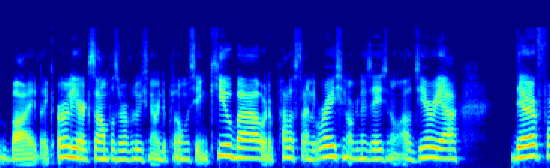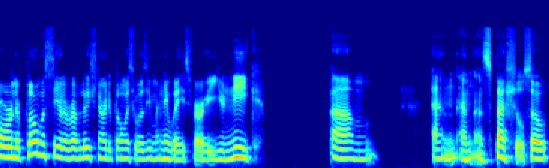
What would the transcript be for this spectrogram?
by like earlier examples of revolutionary diplomacy in Cuba or the Palestine Liberation Organization or Algeria, their foreign diplomacy or the revolutionary diplomacy was in many ways very unique um, and, and, and special. So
